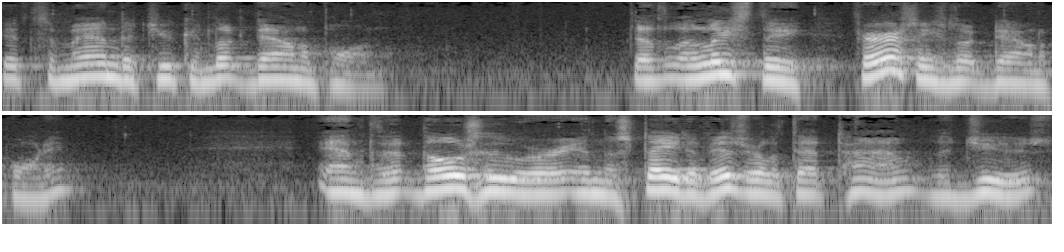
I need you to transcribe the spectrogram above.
it's a man that you can look down upon. At least the Pharisees looked down upon him. And the, those who were in the state of Israel at that time, the Jews,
